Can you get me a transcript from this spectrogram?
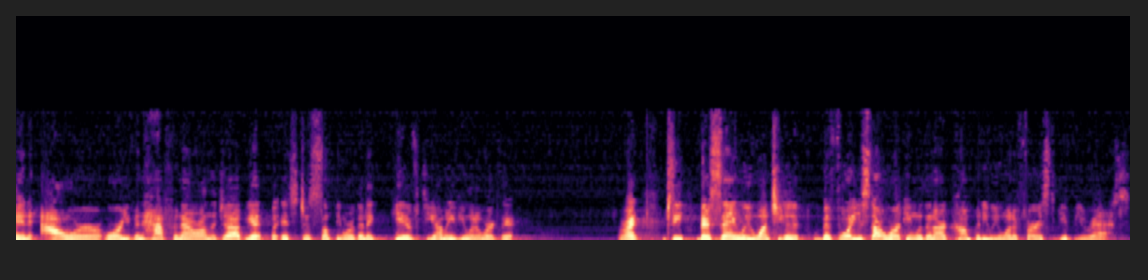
an hour or even half an hour on the job yet, but it's just something we're going to give to you. How many of you want to work there? Right? See, they're saying we want you to, before you start working within our company, we want to first give you rest.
